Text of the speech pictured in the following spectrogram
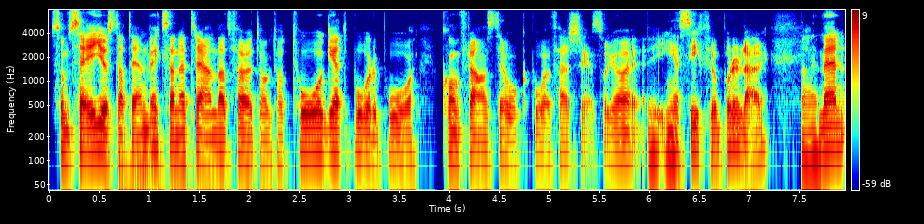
som säger just att det är en växande trend att företag tar tåget både på konferenser och på affärsresor. Jag har mm. inga siffror på det där. Nej. Men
